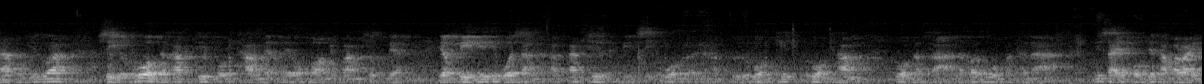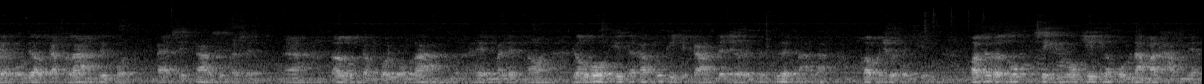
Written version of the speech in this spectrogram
นะผมคิดว่าสี่ร่วมนะครับที่ผมทำเนี่ยให้องค์กรมีความสุขเนี่ยอย่างปีนี้ที่บริษัทนะครับตั้งชื่อปีสี่ร่วมเลยนะครับ คือร่วมคิดร่วมทำร่วมรักษาแล้วก็ร่วมพัฒนา นิสัยผมจะทำอะไรเนี่ยผมจะเอาจากล่างขึ้นบน80 90เปอร์เซ็นต์นะแล้วลงจากบนลงล่างให้มันเล็กน้อยอย่างร่วมคิดนะครับ ทุกกิจกรรมจะเชิญเพื่อนๆมาแล้วก็มาช่วยกันคิดพอถ้าเกิดทุกสิ่งที่เขาคิดแล้วผมนำมาทำเนี่ย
